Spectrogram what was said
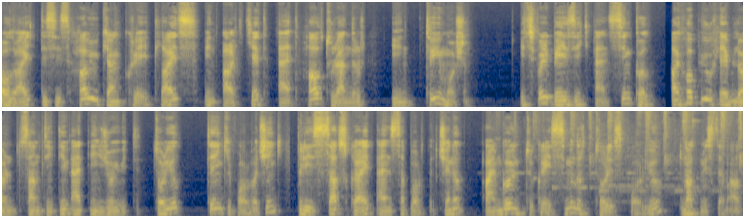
Alright, this is how you can create lights in ArchiCAD and how to render in Twinmotion. It's very basic and simple. I hope you have learned something new and enjoy with the tutorial. Thank you for watching. Please subscribe and support the channel. I'm going to create similar tutorials for you. Do not miss them out.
